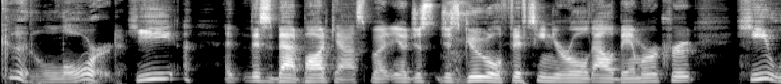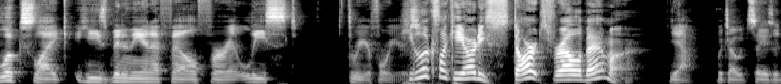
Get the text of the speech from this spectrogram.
Good lord. he uh, this is bad podcast but you know just just google 15 year old alabama recruit he looks like he's been in the nfl for at least three or four years He looks like he already starts for Alabama. yeah which i would say is a,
